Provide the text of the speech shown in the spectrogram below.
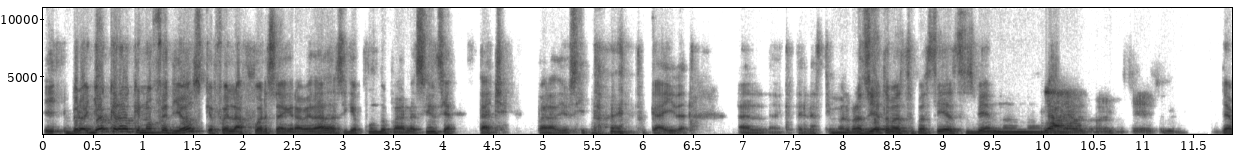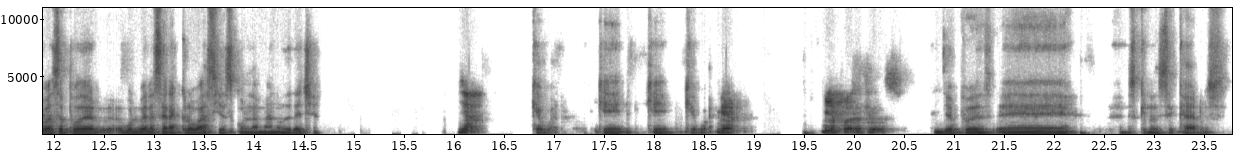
Y- pero yo creo que no fue Dios, que fue la fuerza de gravedad, así que punto para la ciencia, tache para Diosito en tu caída, al, que te lastimó el brazo. ¿Ya tomaste tu pastilla? ¿Estás bien? No, no, Ya, no. ya, sí, sí, Ya vas a poder volver a hacer acrobacias con la mano derecha. ya, Qué bueno, qué, qué, qué bueno. mira, ya eso. Ya eh, es que no dice Carlos.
